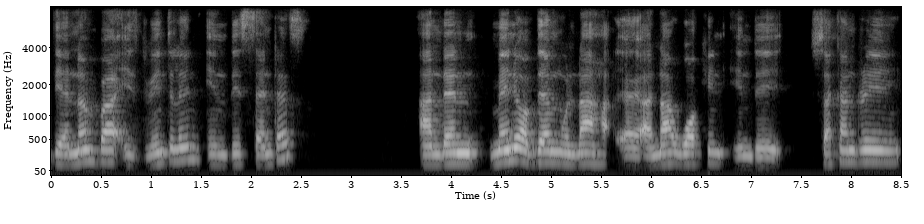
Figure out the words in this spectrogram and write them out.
their number is dwindling in these centers. And then many of them will now uh, are now working in the secondary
